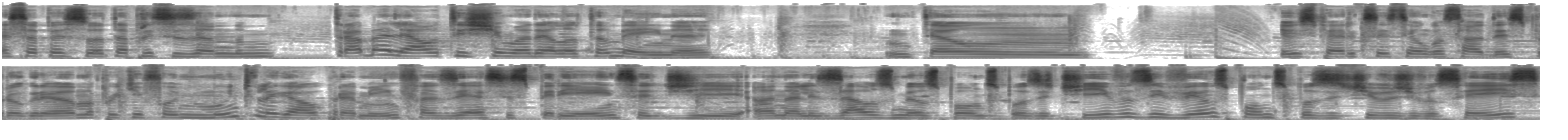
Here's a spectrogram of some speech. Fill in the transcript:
essa pessoa tá precisando trabalhar a autoestima dela também, né? Então, eu espero que vocês tenham gostado desse programa, porque foi muito legal para mim fazer essa experiência de analisar os meus pontos positivos e ver os pontos positivos de vocês.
